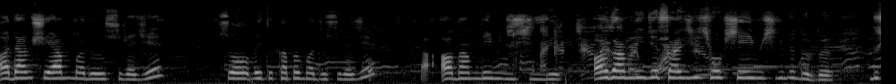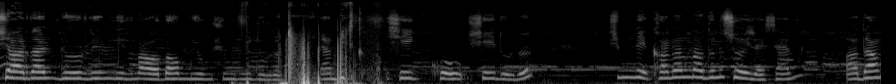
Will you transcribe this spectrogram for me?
Adam şey yapmadığı sürece, sohbeti kapamadığı sürece adam demeyeyim şimdi. Adam deyince sanki çok şeymiş gibi durdu. Dışarıdan gördüğüm birine adam diyormuşum gibi durdu. Yani bir şey şey durdu. Şimdi kanalın adını söylesem adam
